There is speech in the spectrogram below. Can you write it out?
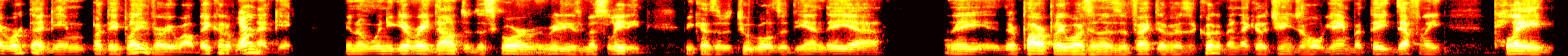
I worked that game, but they played very well. They could have yeah. won that game. You know, when you get right down to the score, really is misleading because of the two goals at the end. They, uh, they, their power play wasn't as effective as it could have been. They could have changed the whole game, but they definitely played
